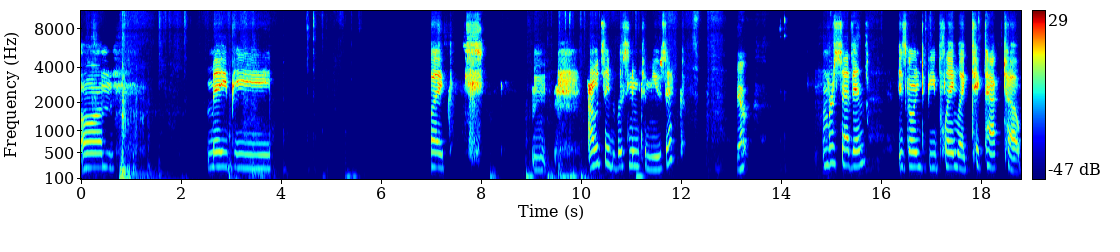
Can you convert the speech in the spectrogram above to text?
um maybe like mm, I would say listening to music. Yep. Number seven is going to be playing like tic tac toe.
